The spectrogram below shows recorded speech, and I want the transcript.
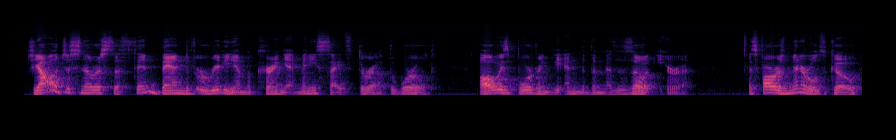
geologists noticed a thin band of iridium occurring at many sites throughout the world, always bordering the end of the Mesozoic era. As far as minerals go,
